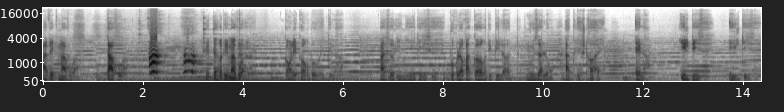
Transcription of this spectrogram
Avec ma voix, ta voix. J'ai perdu ma voix quand les corbeaux étaient là. Pasolini disait Pour le raccord du pilote, nous allons appeler Stroheim. Et là, il disait, il disait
